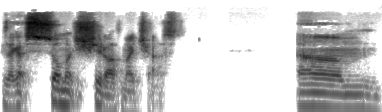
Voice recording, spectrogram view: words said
because I got so much shit off my chest. Um,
